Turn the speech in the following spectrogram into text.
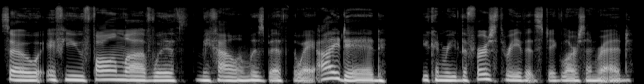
So if you fall in love with Michael and Lisbeth the way I did, you can read the first three that Stieg Larsson read,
